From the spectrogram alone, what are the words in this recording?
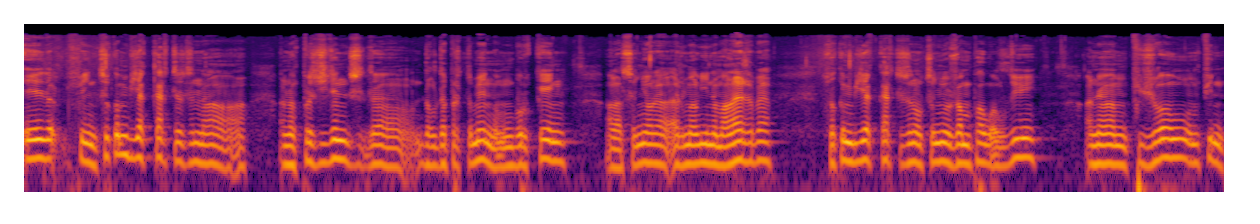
he, fin, soc enviat cartes en, a, en els presidents de, del departament, en Burquenc, a la senyora Armelina Malerba, soc enviat cartes el senyor Joan Pau Aldí, en, en Pujol, en fin,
